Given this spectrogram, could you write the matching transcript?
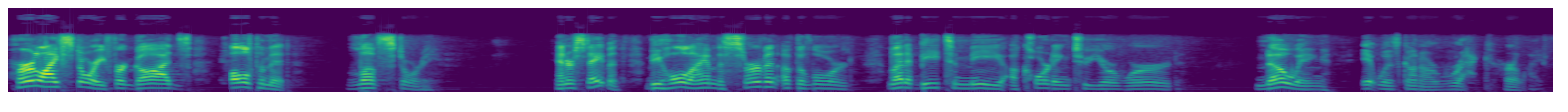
her life story for God's ultimate love story. And her statement Behold, I am the servant of the Lord. Let it be to me according to your word. Knowing it was going to wreck her life,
